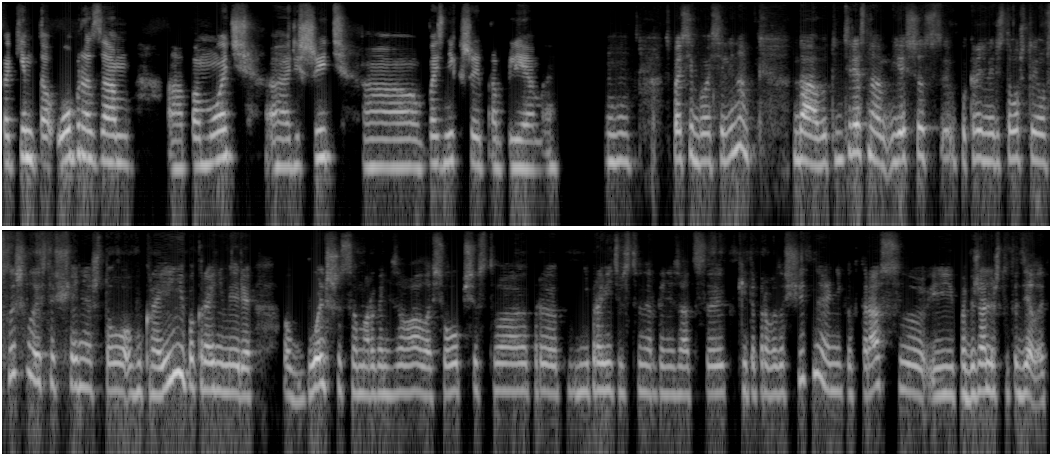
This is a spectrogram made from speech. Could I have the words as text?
каким-то образом помочь э, решить э, возникшие проблемы. Спасибо, Василина. Да, вот интересно, я сейчас, по крайней мере, из того, что я услышала, есть ощущение, что в Украине, по крайней мере, больше самоорганизовалось общество, неправительственные организации, какие-то правозащитные, они как-то раз э, и побежали что-то делать.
